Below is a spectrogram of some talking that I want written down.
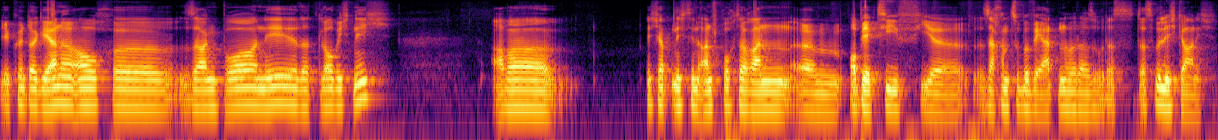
Ihr könnt da gerne auch äh, sagen, boah, nee, das glaube ich nicht. Aber ich habe nicht den Anspruch daran, ähm, objektiv hier Sachen zu bewerten oder so. Das, das will ich gar nicht.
